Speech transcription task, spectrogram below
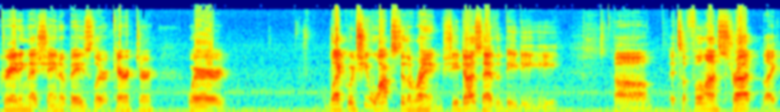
creating that Shayna Baszler character where like when she walks to the ring, she does have the BDE. Um, it's a full-on strut. Like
